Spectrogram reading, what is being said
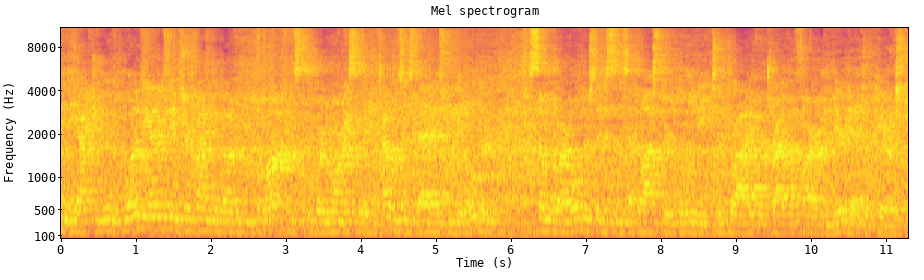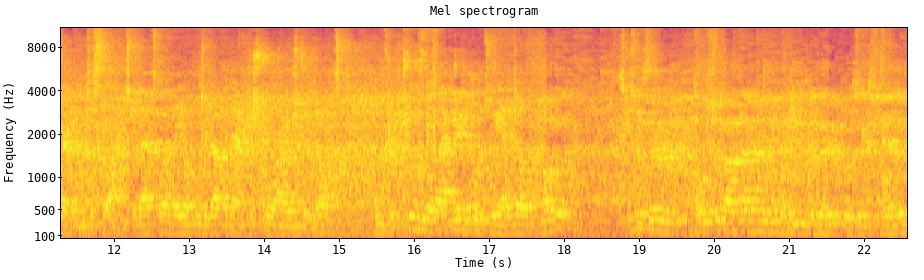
in the afternoon. One of the other things we're finding about in Vermont, and some of our more isolated towns, is that as we get older, some of our older citizens have lost their ability to drive or travel far, and their dental care is starting to slide. So that's why they opened it up in after-school hours to adults. And for two full afternoons, we had adult, public, excuse was me, there a post about that or anything? I that it was expanded?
